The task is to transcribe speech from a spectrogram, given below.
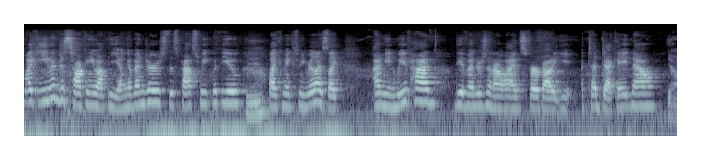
like even just talking about the Young Avengers this past week with you, Mhm. like makes me realize like, I mean, we've had the Avengers in our lives for about a, a decade now, Yeah,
